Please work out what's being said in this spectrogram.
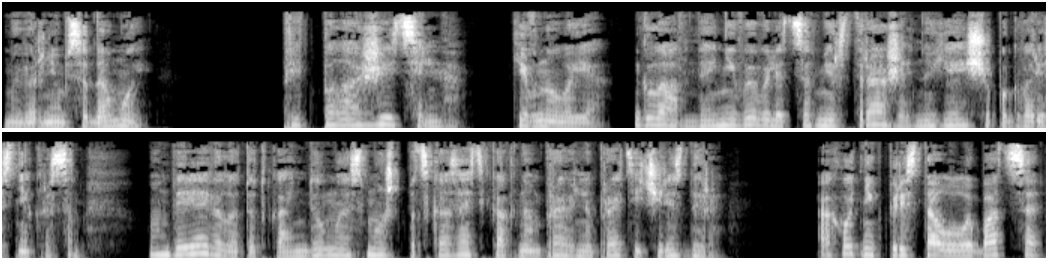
«Мы вернемся домой». «Предположительно», — кивнула я. «Главное, не вывалиться в мир стражей, но я еще поговорю с Некросом. Он дырявил эту ткань, думая, сможет подсказать, как нам правильно пройти через дыры. Охотник перестал улыбаться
